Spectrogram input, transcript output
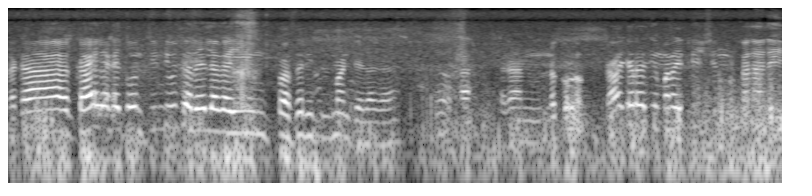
लगा काय लागा दोन तीन दिवस झाले लगा ही पसर इथेच मांडते लागा. रान नको काय करायचं मला टेन्शन मोठा झाले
